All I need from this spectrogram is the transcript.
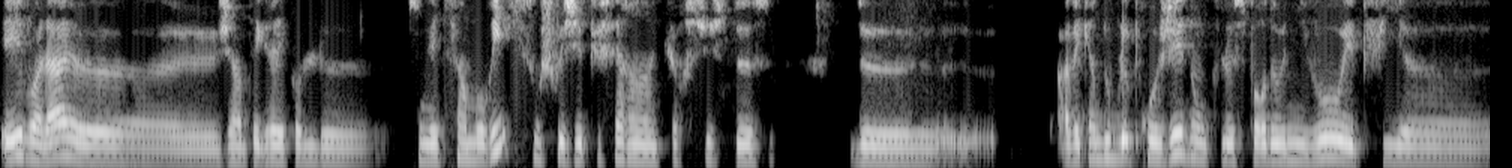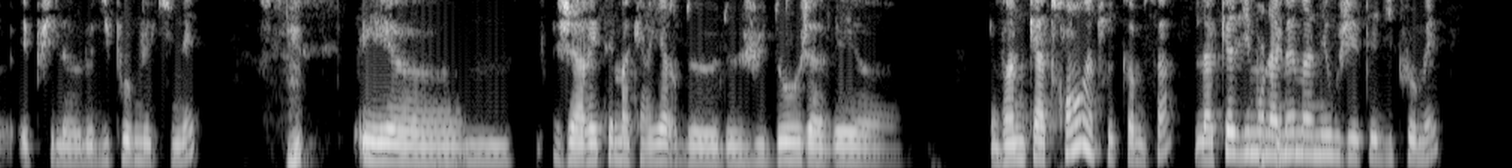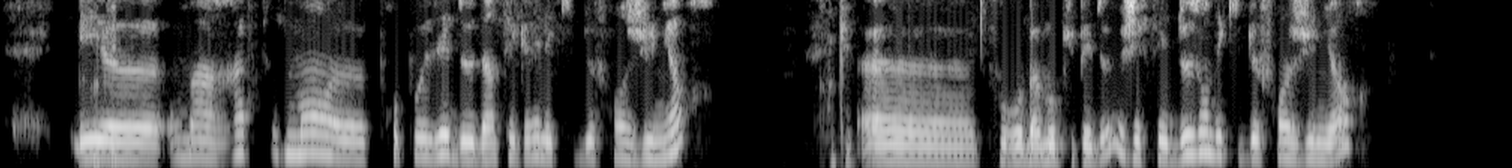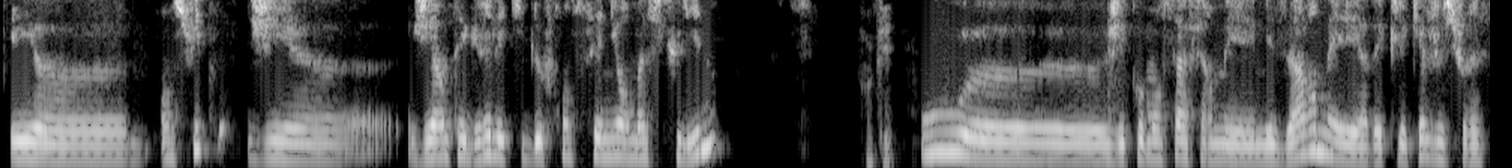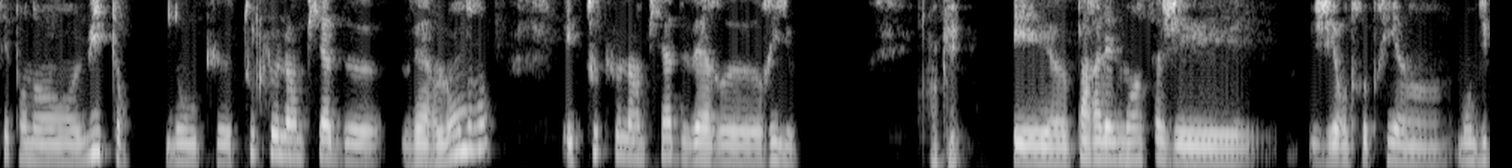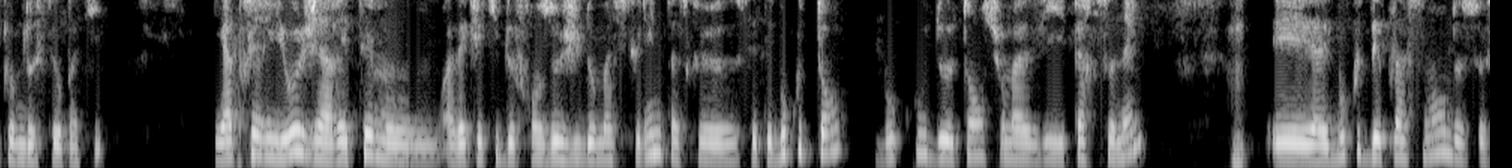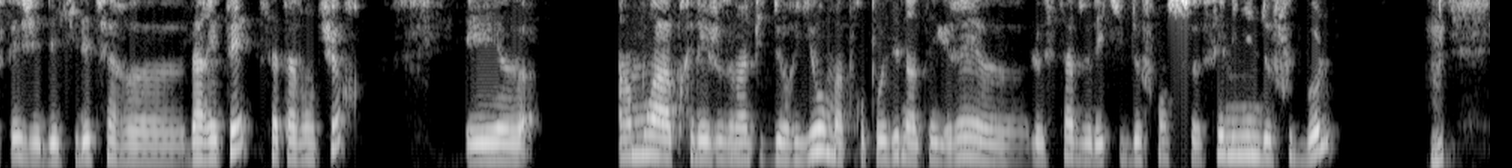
Et voilà, euh, j'ai intégré l'école de kiné de Saint-Maurice où j'ai pu faire un cursus de, de avec un double projet, donc le sport de haut niveau et puis euh, et puis le, diplôme de kiné. Mmh. Et euh, j'ai arrêté ma carrière de, de judo, j'avais 24 ans, un truc comme ça, là quasiment la même année où j'ai été diplômée. Et euh, on m'a rapidement euh, proposé d'intégrer l'équipe de France junior euh, pour bah, m'occuper d'eux. J'ai fait deux ans d'équipe de France junior et euh, ensuite j'ai euh, j'ai intégré l'équipe de France senior masculine. Où j'ai commencé à faire mes, mes armes et avec lesquelles je suis restée pendant huit ans. Donc toute l'Olympiade vers Londres, et toute l'Olympiade vers euh, Rio. Ok. Et euh, parallèlement à ça, j'ai j'ai entrepris un, mon diplôme d'ostéopathie. Et après Rio, j'ai arrêté mon avec l'équipe de France de judo masculine parce que c'était beaucoup de temps, beaucoup de temps sur ma vie personnelle. Hmm. Et avec beaucoup de déplacements, de ce fait, j'ai décidé de faire euh, d'arrêter cette aventure. Et un mois après les Jeux Olympiques de Rio, on m'a proposé d'intégrer euh, le staff de l'équipe de France féminine de football. Mmh.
